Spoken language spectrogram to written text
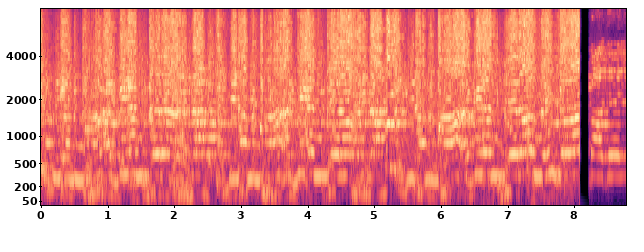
ਤੇਰਾ ਨਮਾ ਗਿਆ ਨੀ ਤੇਰਾ ਤੇਰਾ ਨਮਾ ਗਿਆ ਨੀ ਤੇਰਾ ਤੇਰਾ ਨਮਾ ਗਿਆ ਨੀ ਤੇਰਾ ਲਹਿੰਗਾ ਬਾਦਲ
